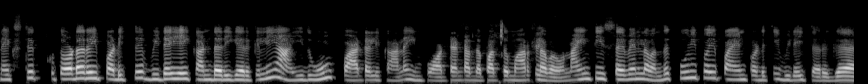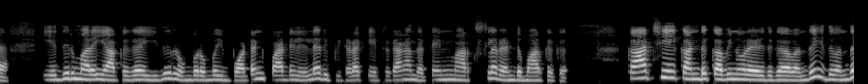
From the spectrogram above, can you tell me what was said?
நெக்ஸ்ட் தொடரை படித்து விடையை கண்டறிக இருக்கு இல்லையா? இதுவும் குவார்டலிக்கான இம்பார்ட்டன்ட் அந்த பத்து மார்க்ல வரும். நைன்டி செவன்ல வந்து குறிப்பை பயன்படுத்தி விடை தருக. எதிர்மறையாக்குக. இது ரொம்ப ரொம்ப இம்பார்ட்டன்ட் குவார்டலியில் ரிப்பீட்டடாக கேட்டிருக்காங்க. அந்த டென் மார்க்ஸ்ல ரெண்டு மார்க்குக்கு காட்சியை கண்டு கவினுரை எழுதுக வந்து இது வந்து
